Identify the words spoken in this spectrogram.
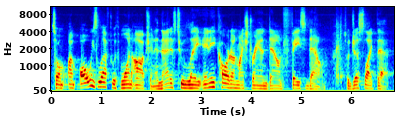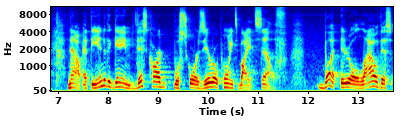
So I'm, I'm, always left with one option and that is to lay any card on my strand down face down. So just like that. Now at the end of the game, this card will score zero points by itself, but it'll allow this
